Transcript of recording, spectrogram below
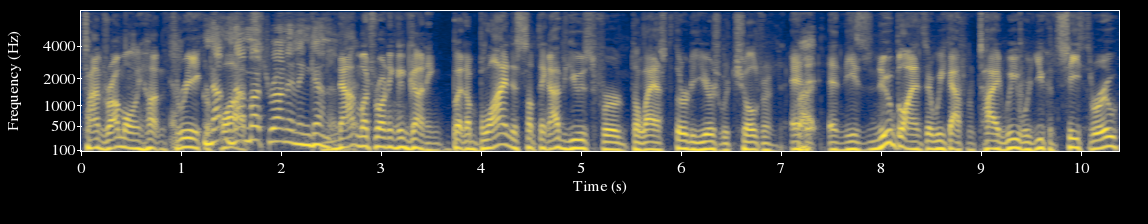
times where I'm only hunting three acre Not, plots. not much running and gunning. Not much running and gunning, but a blind is something I've used for the last 30 years with children. And, Right. and these new blinds that we got from TideWe, where you can see through,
